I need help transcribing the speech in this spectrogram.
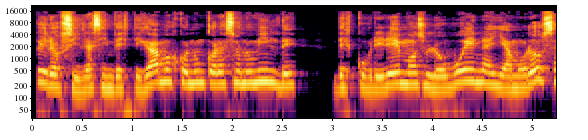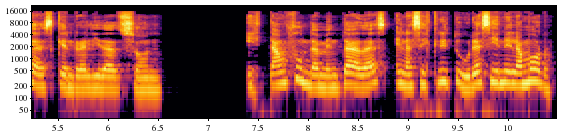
Pero si las investigamos con un corazón humilde, descubriremos lo buena y amorosas que en realidad son están fundamentadas en las escrituras y en el amor.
